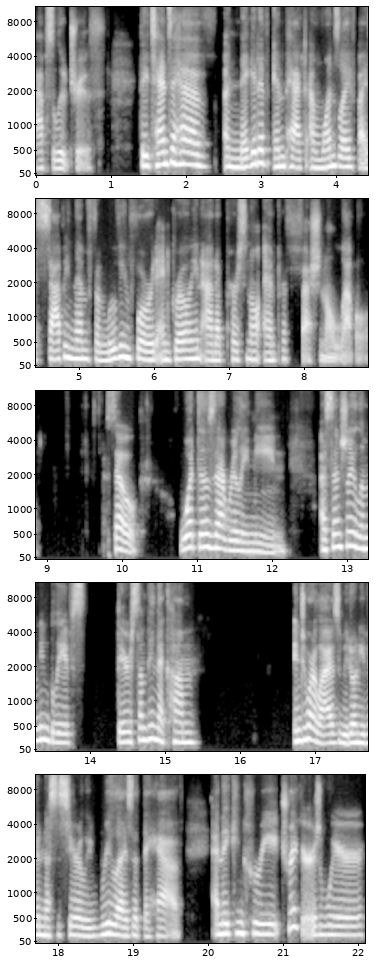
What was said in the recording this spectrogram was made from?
absolute truth. They tend to have a negative impact on one's life by stopping them from moving forward and growing on a personal and professional level. So, what does that really mean? Essentially, limiting beliefs, there's something that come into our lives we don't even necessarily realize that they have. And they can create triggers where,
